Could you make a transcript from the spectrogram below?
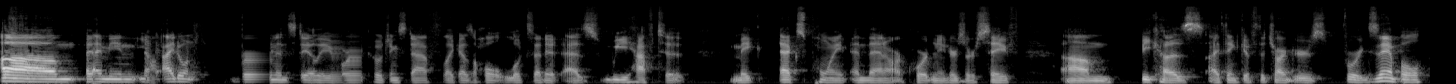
Um, I mean, yeah, I don't. Brandon Staley or coaching staff, like as a whole, looks at it as we have to make X point, and then our coordinators are safe. Um, because I think if the Chargers, for example,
